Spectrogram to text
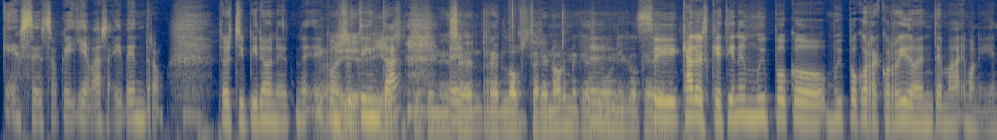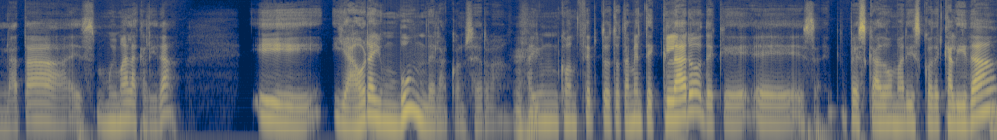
¿qué es eso que llevas ahí dentro? Los chipirones eh, con su tinta. Y tiene ese eh, red lobster enorme que es lo eh, único que... Sí, claro, es que tienen muy poco, muy poco recorrido en tema, bueno, y en lata es muy mala calidad. Y, ahora hay un boom de la conserva. Hay un concepto totalmente claro de que eh, es pescado marisco de calidad,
